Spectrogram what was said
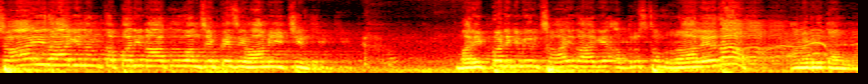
చాయ్ తాగినంత పని నాకు అని చెప్పేసి హామీ ఇచ్చింది మరి ఇప్పటికి మీరు ఛాయ్ తాగే అదృష్టం రాలేదా అని అడుగుతా ఉన్నా.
